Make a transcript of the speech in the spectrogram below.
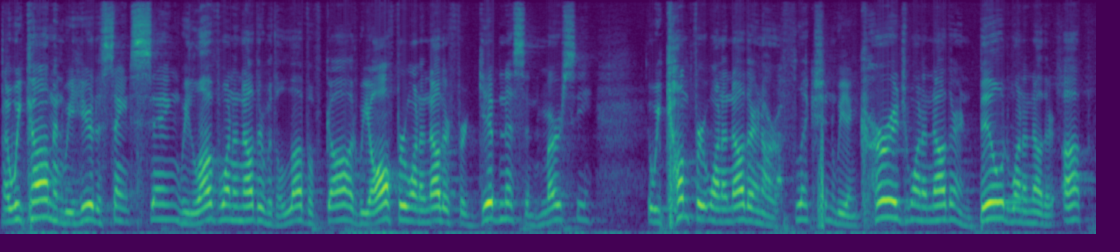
Now we come and we hear the saints sing. We love one another with the love of God. We offer one another forgiveness and mercy. We comfort one another in our affliction. We encourage one another and build one another up.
